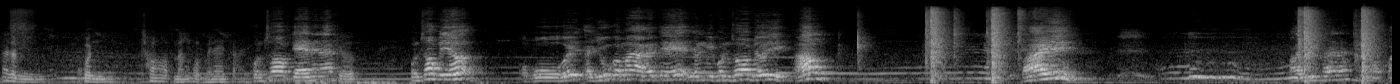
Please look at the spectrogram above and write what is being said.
น่าจะมีคนชอบมั้งผมไม่แน่ใจคนชอบแกเนี่ยนะ เยอะคนชอบไปเยอะ โอ้โห เฮ้ย อายุก็มากแล้วเจ๊ยังมีคนชอบเยอะอีก เอ้า ไป ไปซะนะ ออกไป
